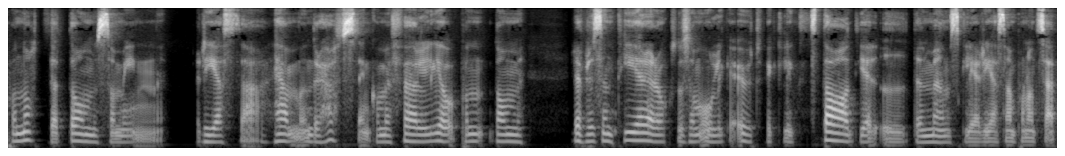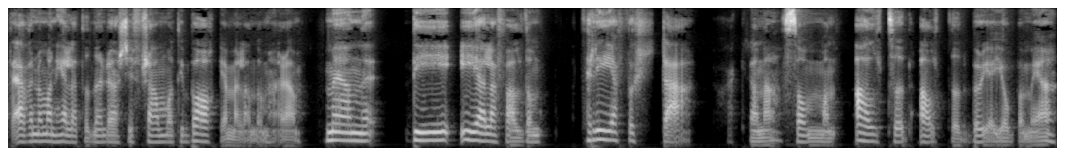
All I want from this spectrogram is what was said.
på något sätt de som min resa hem under hösten kommer följa och på, de representerar också som olika utvecklingsstadier i den mänskliga resan på något sätt, även om man hela tiden rör sig fram och tillbaka mellan de här. Men det är i alla fall de tre första chakrarna som man alltid, alltid börjar jobba med.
